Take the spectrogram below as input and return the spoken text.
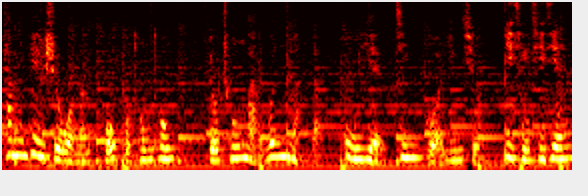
他们便是我们普普通通又充满温暖的物业巾帼英雄。疫情期间，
